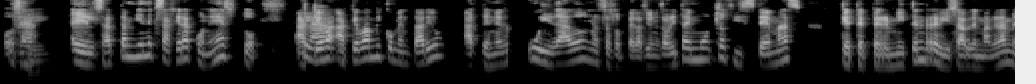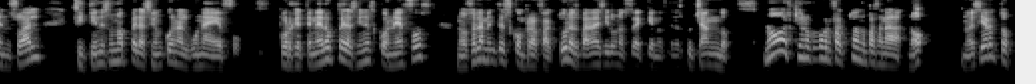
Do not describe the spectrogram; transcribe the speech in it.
O sea, el SAT también exagera con esto. ¿A, qué va, ¿A qué va mi comentario? A tener cuidado en nuestras operaciones. Ahorita hay muchos sistemas que te permiten revisar de manera mensual si tienes una operación con alguna EFO. Porque tener operaciones con EFOs no solamente es comprar facturas, van a decir unos que nos estén escuchando, no, es que uno compra facturas, no pasa nada. No, no es cierto.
